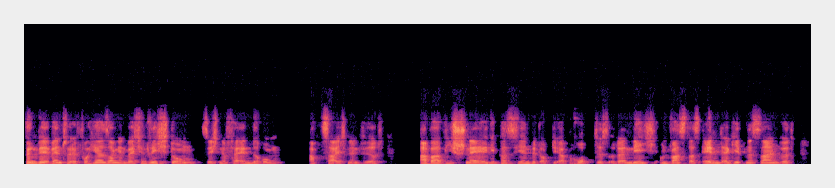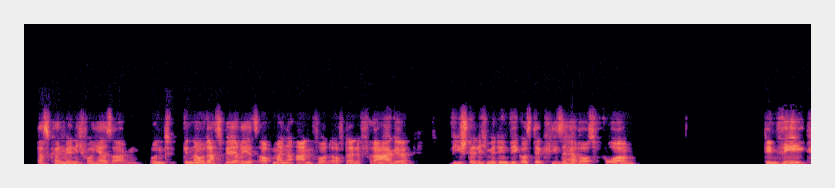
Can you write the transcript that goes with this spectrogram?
können wir eventuell vorhersagen, in welche Richtung sich eine Veränderung abzeichnen wird. Aber wie schnell die passieren wird, ob die abrupt ist oder nicht und was das Endergebnis sein wird, das können wir nicht vorhersagen. Und genau das wäre jetzt auch meine Antwort auf deine Frage. Wie stelle ich mir den Weg aus der Krise heraus vor? Den Weg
